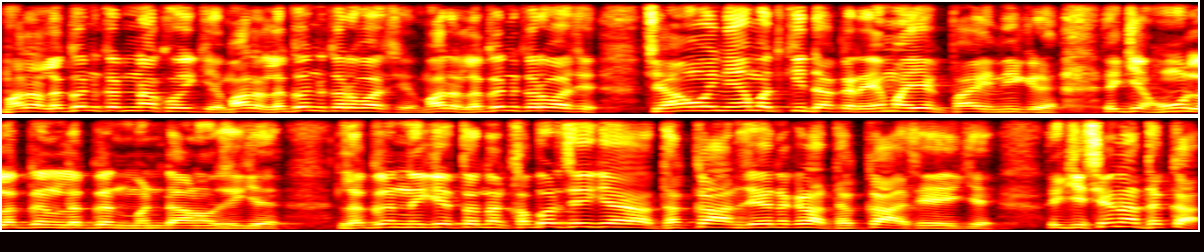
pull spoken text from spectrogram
મારા લગ્ન કરી નાખો કે મારે લગ્ન કરવા છે, મારે લગ્ન કરવા છે. જ્યાં હોય ને એમ જ કીધા કરે, એમાં એક ભાઈ નીકળે એ કે હું લગ્ન લગ્ન મંડાણો છે કે. લગ્ન નહીં કે તને ખબર છે કે ધક્કા છે ને કડા ધક્કા છે એ કે. એ કે શેના ધક્કા?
